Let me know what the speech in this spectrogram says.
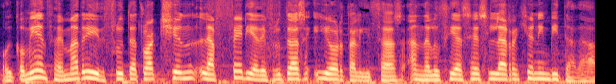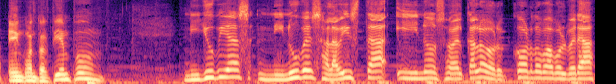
Hoy comienza en Madrid Fruit Attraction, la feria de frutas y hortalizas. Andalucía es la región invitada. En cuanto al tiempo, ni lluvias ni nubes a la vista y no se va el calor. Córdoba volverá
